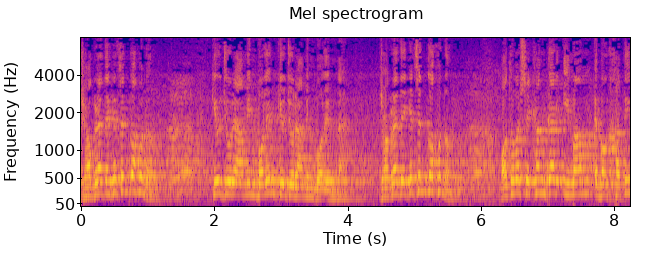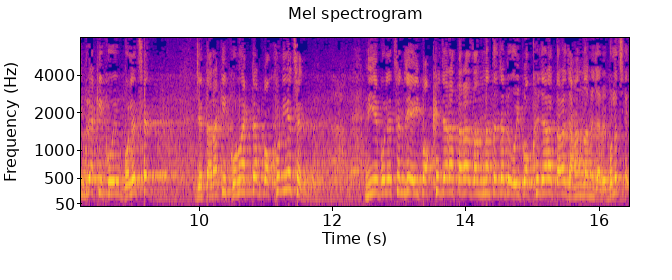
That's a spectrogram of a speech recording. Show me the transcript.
ঝগড়া দেখেছেন কখনো? কেউ জোরে আমিন বলেন, কেউ জোরে আমিন বলেন না। ঝগড়া দেখেছেন কখনো? অথবা সেখানকার ইমাম এবং খাতিবরা কি বলেছেন যে তারা কি কোনো একটার পক্ষ নিয়েছেন? নিয়ে বলেছেন যে এই পক্ষে যারা, তারা জান্নাতে যাবে, ওই পক্ষে যারা, তারা জাহান নামে যাবে। বলেছেন?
